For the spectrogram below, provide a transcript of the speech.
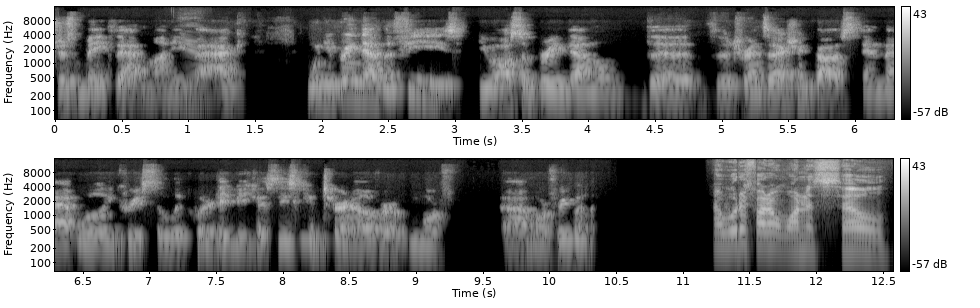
just make that money yeah. back when you bring down the fees, you also bring down the, the, the transaction costs, and that will increase the liquidity because these can turn over more uh, more frequently. Now, what if I don't want to sell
